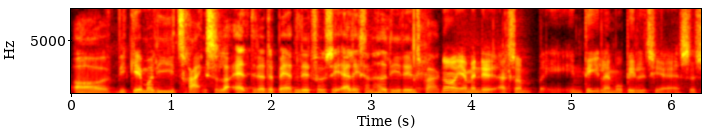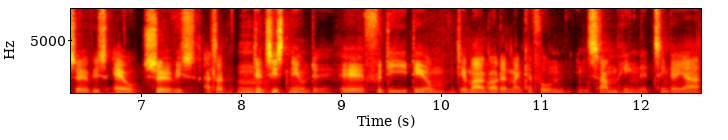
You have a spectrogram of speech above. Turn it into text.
og vi gemmer lige trængsel og alt det der debatten lidt, for at se, Alex han havde lige et indspark. Nå, jamen, det, altså, en del af mobility as a service er jo service, altså mm. den sidste nævnte, øh, fordi det er jo det er meget godt, at man kan få en, en sammenhængende, tænker jeg,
